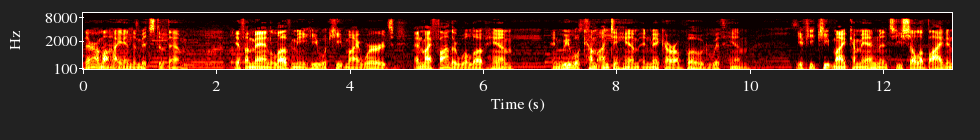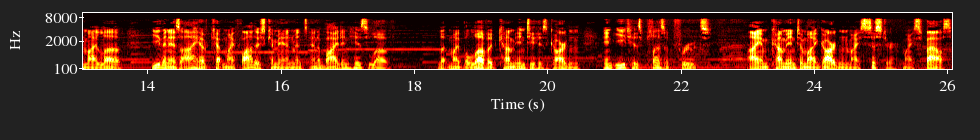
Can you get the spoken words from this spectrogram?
there am I in the midst of them. If a man love me, he will keep my words, and my Father will love him, and we will come unto him and make our abode with him. If ye keep my commandments, ye shall abide in my love, even as I have kept my Father's commandments and abide in his love. Let my beloved come into his garden, and eat his pleasant fruits. I am come into my garden, my sister, my spouse.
